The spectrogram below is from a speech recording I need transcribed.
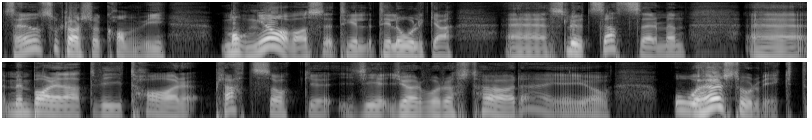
Sen såklart så kommer vi, många av oss, till, till olika eh, slutsatser, men, eh, men bara att vi tar plats och eh, ge, gör vår röst hörda är ju av oerhört stor vikt.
